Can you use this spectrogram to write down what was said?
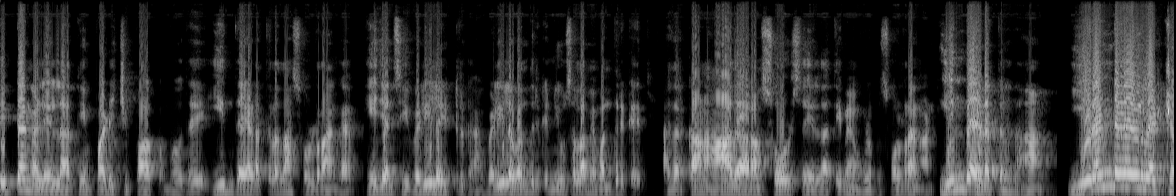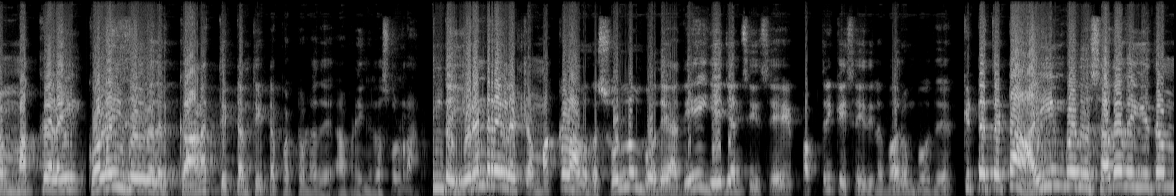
திட்டங்கள் எல்லாத்தையும் படிச்சு பார்க்கும்போது இந்த இடத்துல தான் சொல்றாங்க. ஏஜென்சி வெளியில இட்டிருக்காங்க. வெளியில வந்திருக்கு. நியூஸ் எல்லாமே வந்திருக்கு. அதற்கான ஆதாரம் சோர்ஸ் எல்லாத்தையுமே உங்களுக்கு சொல்றேன் நான். இந்த இடத்துல தான் இரண்டரை லட்சம் மக்களை கொலை செய்வதற்கான திட்டம் தீட்டப்பட்டுள்ளது அப்படிங்கிறத சொல்றாங்க. இந்த இரண்டரை லட்சம் மக்கள் அவங்க சொல்லும் போதே அதே ஏஜென்சிஸே பத்திரிகை செய்தியில வரும்போது கிட்டத்தட்ட ஐம்பது சதவிகிதம்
